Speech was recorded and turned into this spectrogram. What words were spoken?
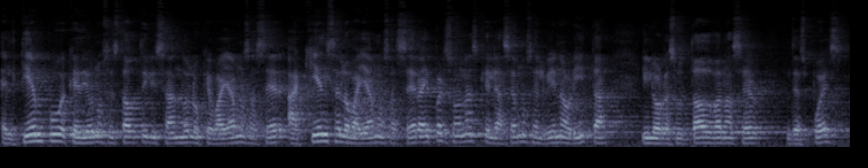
el tiempo que Dios nos está utilizando, lo que vayamos a hacer, a quién se lo vayamos a hacer. Hay personas que le hacemos el bien ahorita y los resultados van a ser después.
